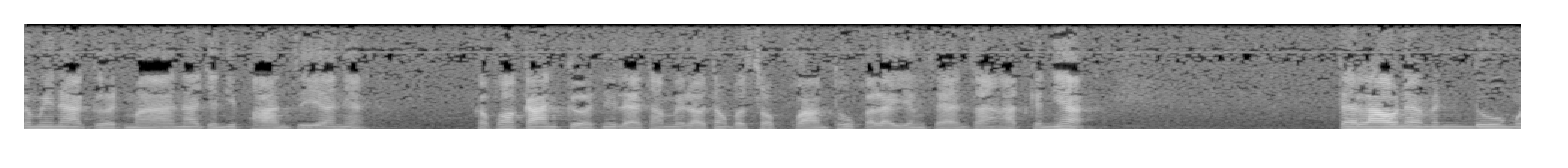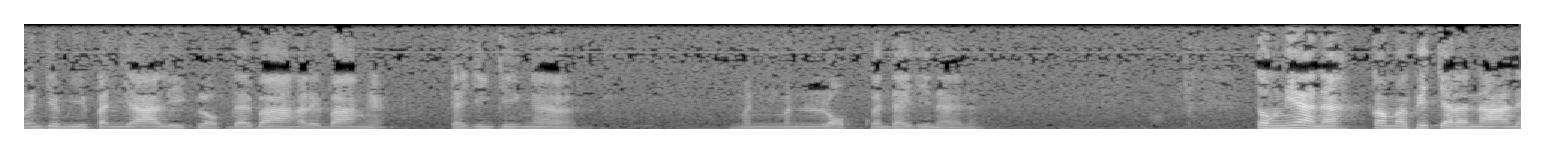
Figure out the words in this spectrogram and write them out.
ก็ไม่น่าเกิดมา น่าจะนิพพานเสียเนี่ยก็เพราะการเกิดนี่แหละทำให้เราต้องประสบความทุกข์อะไรอย่างแสนสาหัสกันเนี่ย แต่เราเนี่ยมันดูเหมือนจะมีปัญญาหลีกหลบได้บ้างอะไรบ้างเนี่ย แต่จริงๆอะมันมันหลบกันได้ที่ไหนล้วตรงเนี้ยนะก็มาพิจารณาใน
